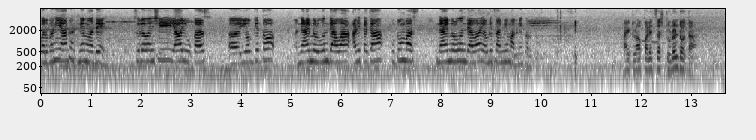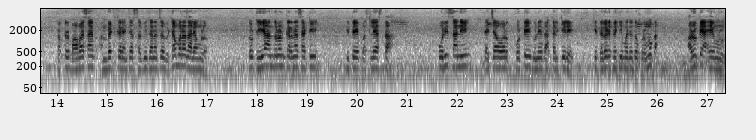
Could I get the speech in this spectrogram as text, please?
परभणी या घटनेमध्ये सूर्यवंशी या युवकास योग्य तो न्याय मिळवून द्यावा आणि त्याच्या कुटुंबास न्याय मिळवून द्यावा एवढीच आम्ही मागणी करतो. हा एक लॉ कॉलेजचा स्टुडंट होता. डॉक्टर बाबासाहेब आंबेडकर यांच्या संविधानाचं विटंबना झाल्यामुळं तो ठिय्या आंदोलन करण्यासाठी तिथे बसले असता पोलिसांनी त्याच्यावर खोटे गुन्हे दाखल केले की दगडफेकीमध्ये तो प्रमुख आरोपी आहे म्हणून.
